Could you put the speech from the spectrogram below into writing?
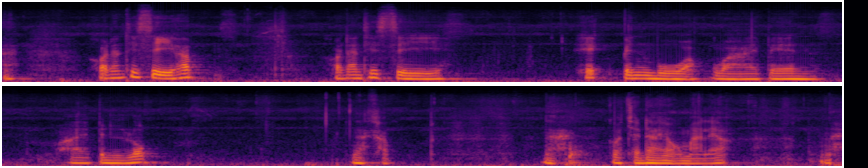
นะข้อด้านที่ 4 ครับข้อด้านที่ 4 x เป็นบวก y เป็น y เป็นลบนะครับนะก็จะได้ออกมาแล้วนะ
